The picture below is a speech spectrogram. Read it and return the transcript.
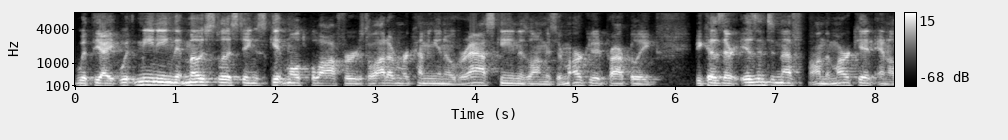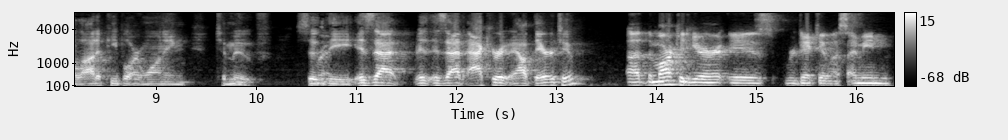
with the with, meaning that most listings get multiple offers. A lot of them are coming in over asking as long as they're marketed properly, because there isn't enough on the market, and a lot of people are wanting to move. So right. the is that is that accurate out there too? Uh, the market here is ridiculous. I mean,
